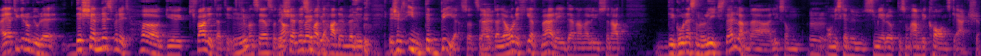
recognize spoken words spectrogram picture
Jag tycker de gjorde... Det kändes väldigt högkvalitativt, kan man säga så? Det Ja, kändes som att det hade en väldigt... Det kändes inte B, så att säga. Nej. Utan jag håller helt med dig i den analysen att det går nästan att likställa med, liksom, Mm. om vi ska nu summera upp det som amerikansk action.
